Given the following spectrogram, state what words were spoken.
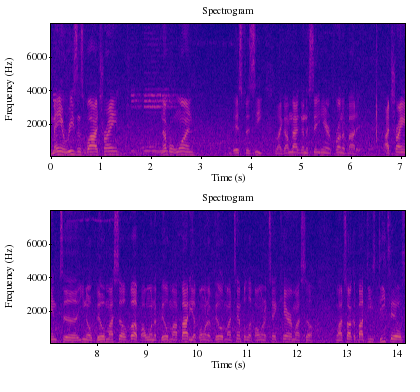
main reasons why I train, number one is physique. Like I'm not gonna sit here in front about it. I train to, you know, build myself up. I wanna build my body up. I wanna build my temple up. I wanna take care of myself. When I talk about these details,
